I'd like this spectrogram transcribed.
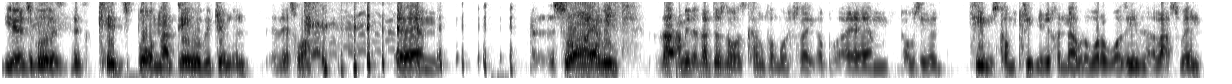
years ago. There's, there's kids born that day who'll be drinking this one. um, so I, I mean, that, I mean that doesn't always count for much. Like um, obviously the team's completely different now to what it was even at the last win,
